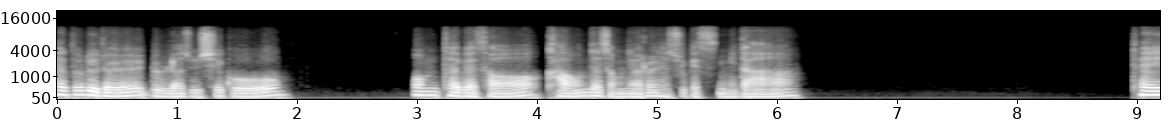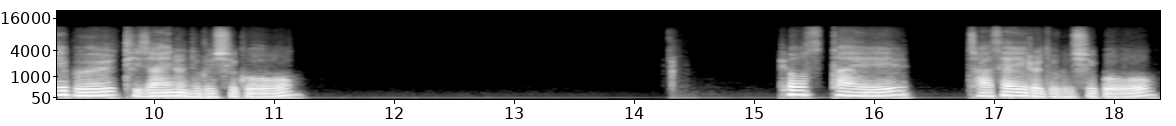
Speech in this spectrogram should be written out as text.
테두리를 눌러주시고 홈 탭에서 가운데 정렬을 해주겠습니다. 테이블 디자인을 누르시고 표 스타일 자세히를 누르시고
